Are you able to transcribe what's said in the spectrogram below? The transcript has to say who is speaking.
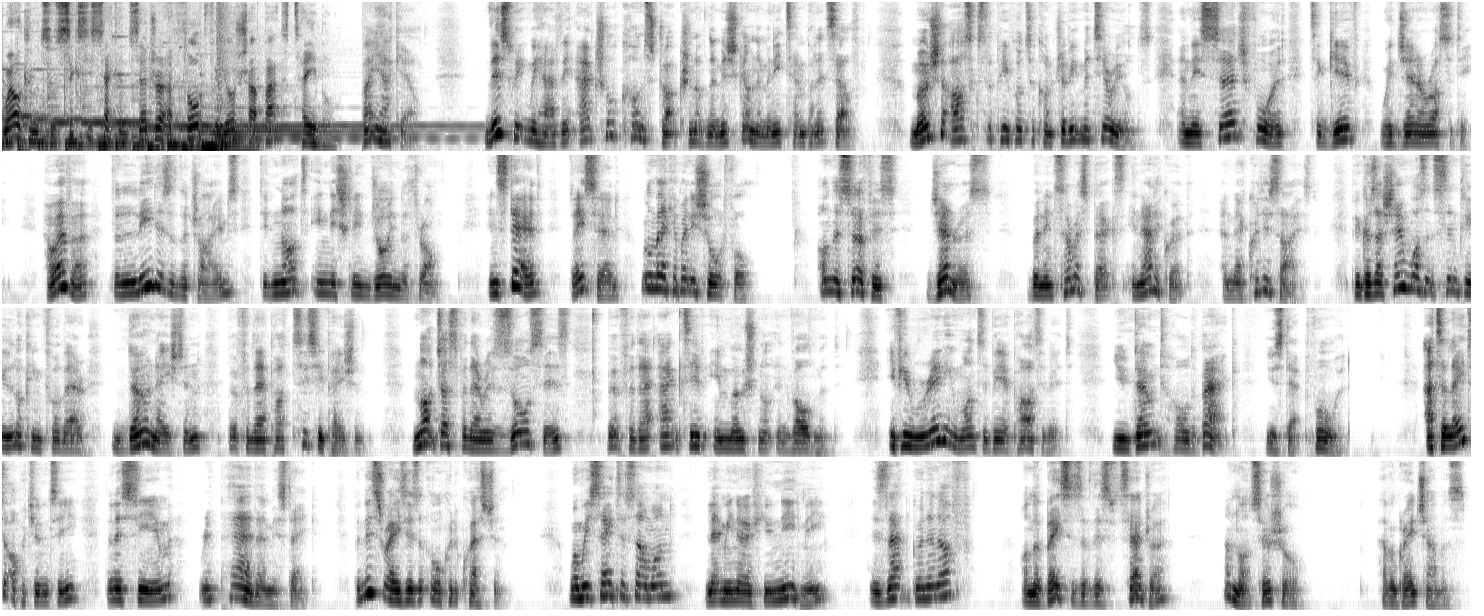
Speaker 1: Welcome to 60 Second Sedra, a thought for your Shabbat table.
Speaker 2: Vayakhel. This week we have the actual construction of the Mishkan, the mini temple itself. Moshe asks the people to contribute materials, and they surge forward to give with generosity. However, the leaders of the tribes did not initially join the throng. Instead, they said, We'll make up any shortfall. On the surface, generous, but in some respects inadequate, and they're criticized. Because Hashem wasn't simply looking for their donation, but for their participation, not just for their resources, but for their active emotional involvement. If you really want to be a part of it, you don't hold back, you step forward. At a later opportunity, the Nesiim repair their mistake. But this raises an awkward question. When we say to someone, let me know if you need me, is that good enough? On the basis of this Sedra, I'm not so sure. Have a great Shabbos.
